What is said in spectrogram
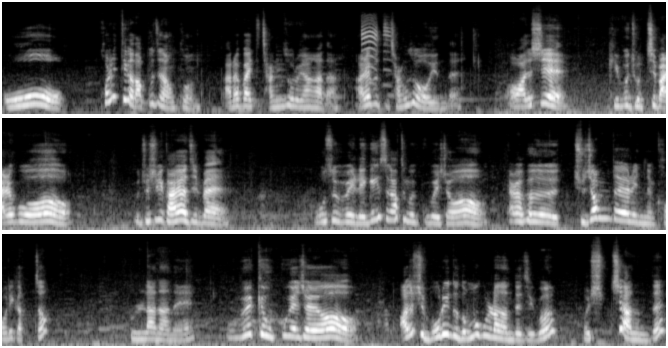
오, 퀄리티가 나쁘진 않군. 아르바이트 장소로 향하다. 아르바이트 장소가 어딘데? 어, 아저씨! 기분 좋지 말고, 그 조심히 가요, 집에. 옷을 왜 레깅스 같은 거 입고 계셔? 약간 그 주점들 있는 거리 같죠? 곤란하네. 어, 왜 이렇게 웃고 계셔요? 아저씨 머리도 너무 곤란한데 지금? 어, 쉽지 않은데?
